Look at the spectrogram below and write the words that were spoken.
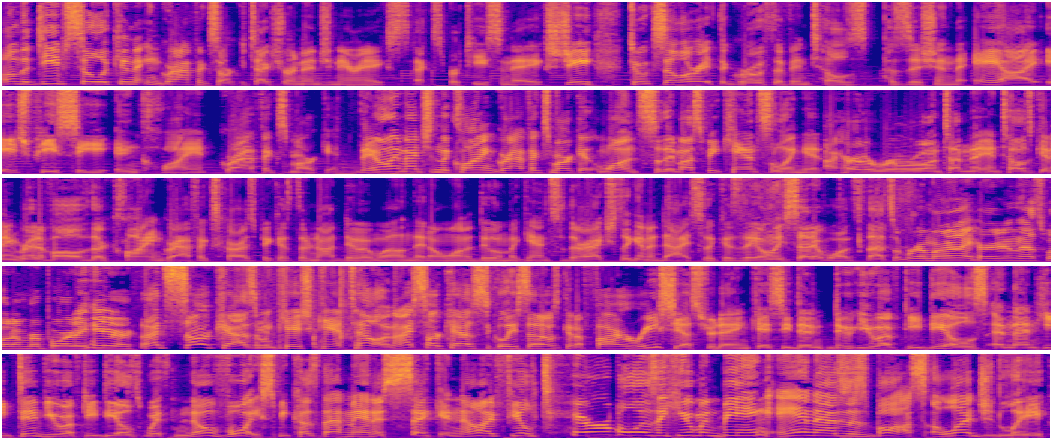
on the deep silicon and graphics architecture and engineering ex- expertise in AXG to accelerate the growth of Intel's position in the AI, HPC, and client graphics market. They only mentioned the client graphics market once, so they must be canceling it. I heard a rumor one time that Intel's getting rid of all of their client graphics cards because they're not doing well and they don't want to do them again. So they're actually going to die. So because they only said it once. That's a rumor I heard, and that's what I'm reporting here. That's sarcasm, in case you can't tell. And I sarcastically said I was going to fire Reece yesterday in case he didn't do UFD deals, and then he did UFD deals with no voice because that man is sick, and now I feel terrible as a human being and as his boss, allegedly.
